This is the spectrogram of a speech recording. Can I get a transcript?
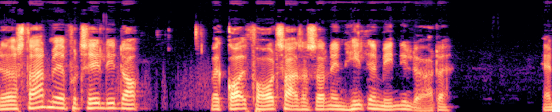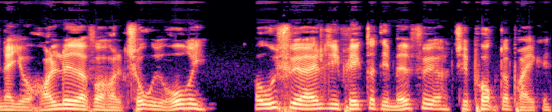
Lad os starte med at fortælle lidt om, hvad Gøj foretager sig sådan en helt almindelig lørdag. Han er jo holdleder for hold 2 i Ori, og udfører alle de pligter, det medfører til punkt og prikke.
